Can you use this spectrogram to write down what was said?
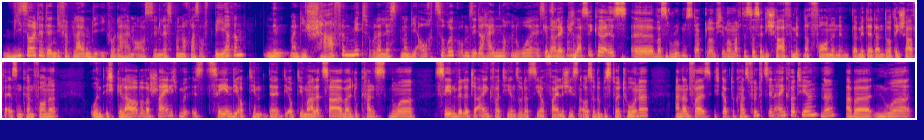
Wie sollte denn die verbleibende Eco daheim aussehen? Lässt man noch was auf Bären? Nimmt man die Schafe mit oder lässt man die auch zurück, um sie daheim noch in Ruhe essen genau, zu können? Genau, der Klassiker ist, äh, was Rubenstock, glaube ich, immer macht, ist, dass er die Schafe mit nach vorne nimmt, damit er dann dort die Schafe essen kann vorne. Und ich glaube, wahrscheinlich ist 10 die, Optim die optimale Zahl, weil du kannst nur 10 Villager einquartieren, so dass sie auch Pfeile schießen, außer du bist Teutone. Andernfalls, ich glaube, du kannst 15 einquartieren, ne? Aber nur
